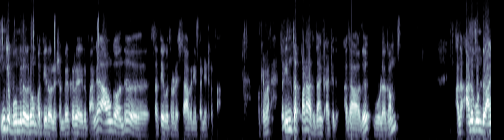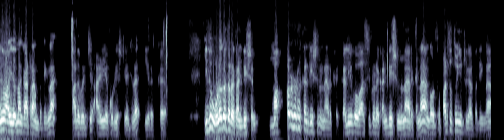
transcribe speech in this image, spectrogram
இங்க பூமியில வெறும் பத்து இருபது லட்சம் பேர் இருப்பாங்க. அவங்க வந்து சத்தியகுத்தருடைய ஸ்தாபனை பண்ணிட்டு இருப்பாங்க. ஓகேவா சோ இந்த படம் அதுதான் காட்டுது. அதாவது உலகம் அந்த அணுகுண்டு அணு ஆயுதம் தான் காட்டுறாங்க பாத்தீங்களா? அதை வச்சு அழியக்கூடிய ஸ்டேஜ்ல இருக்கு. இது உலகத்தோட கண்டிஷன் மக்களோட கண்டிஷன் என்ன இருக்கு? கலியுக வாசிகளோட கண்டிஷன் என்ன இருக்குன்னா அங்க ஒருத்தர் படுத்து தூங்கிட்டு இருக்காரு பாத்தீங்களா?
